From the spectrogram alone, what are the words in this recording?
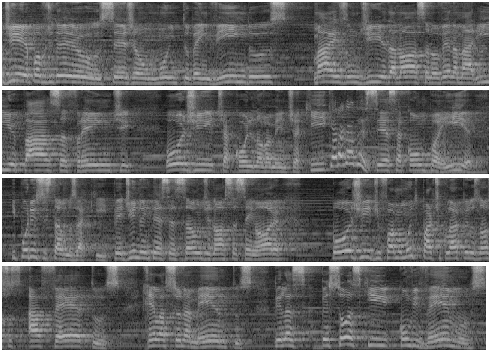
bom dia, povo de Deus! Sejam muito bem-vindos. Mais um dia da nossa novena Maria Passa Frente. Hoje te acolho novamente aqui. Quero agradecer essa companhia e por isso estamos aqui, pedindo a intercessão de Nossa Senhora, hoje de forma muito particular pelos nossos afetos, relacionamentos, pelas pessoas que convivemos,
